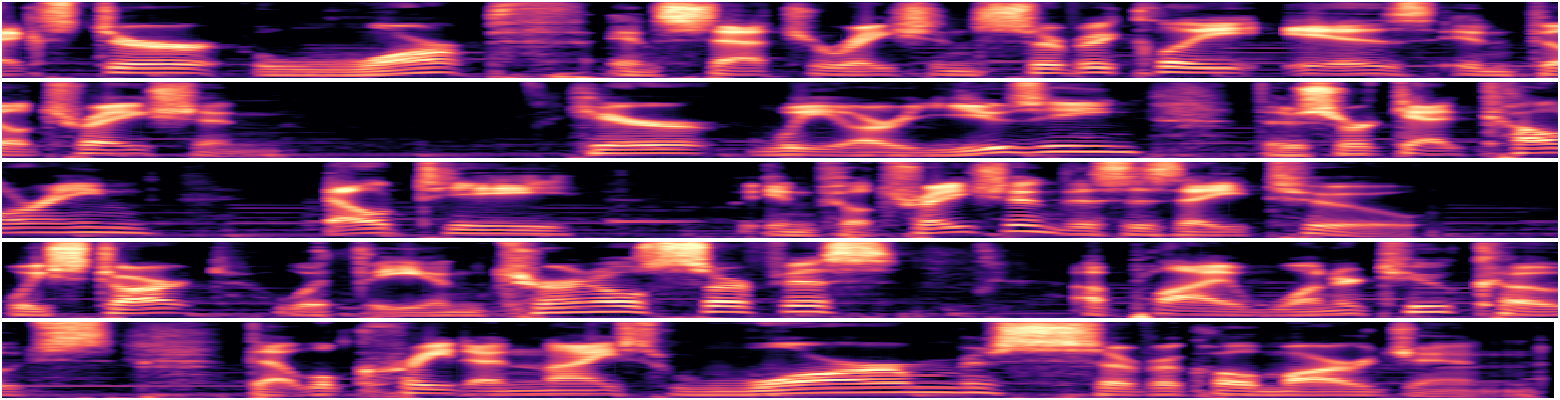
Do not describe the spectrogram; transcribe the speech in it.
extra warmth and saturation cervically is infiltration. Here we are using the ZirCAD Coloring LT infiltration. This is A2. We start with the internal surface, apply one or two coats that will create a nice warm cervical margin.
